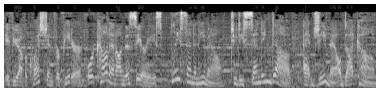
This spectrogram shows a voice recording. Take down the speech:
If you have a question for Peter or comment on this series, please send an email to descendingdove at gmail.com.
